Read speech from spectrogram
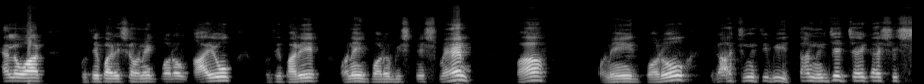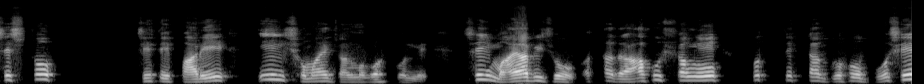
খেলোয়াড়, হতে পারে সে অনেক বড় গায়ক, হতে পারে অনেক বড় বিজনেসম্যান বা অনেক বড় রাজনীতিবিদ। তার নিজের জায়গায় সে শ্রেষ্ঠ যেতে পারে এই সময় জন্মগ্রহণ করলে। সেই মায়াবী যোগ, অর্থাৎ রাহুর সঙ্গে প্রত্যেকটা গ্রহ বসে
